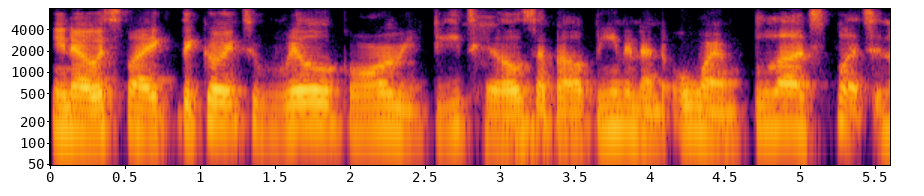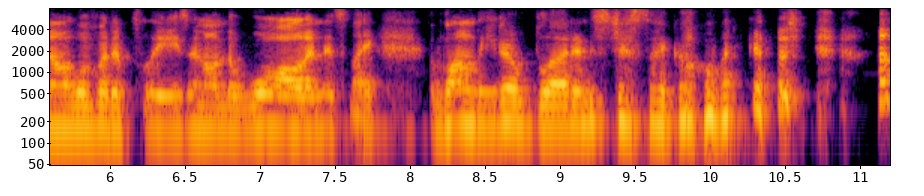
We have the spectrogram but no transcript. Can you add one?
You know, it's like they go into real gory details about being in an OR and blood splitting all over the place and on the wall. And it's like one liter of blood. And it's just like, oh my gosh.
